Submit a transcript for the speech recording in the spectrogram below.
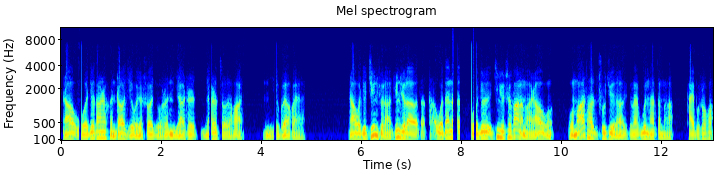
然后我就当时很着急，我就说，我说你要是你要是走的话，你就不要回来了。然后我就进去了，进去了，他他我在那我就进去吃饭了嘛。然后我我妈她出去，然后就来问他怎么了，他也不说话。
